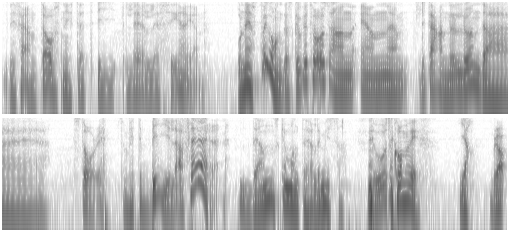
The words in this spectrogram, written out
det femte avsnittet i Lelle-serien. Och nästa gång då ska vi ta oss an en eh, lite annorlunda eh, story som heter Bilaffären. Den ska man inte heller missa. Då återkommer vi. Ja. Bra.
